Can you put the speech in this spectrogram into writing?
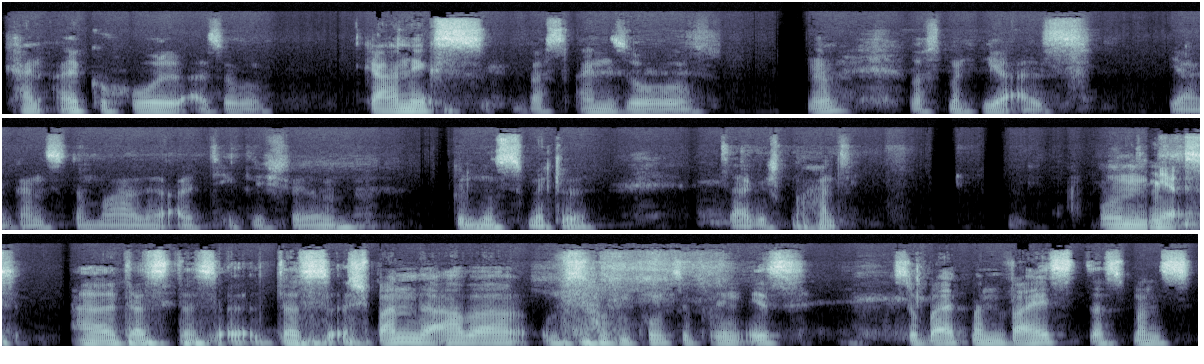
kein Alkohol, also gar nichts, was einen so, ne, was man hier als ja ganz normale alltägliche Genussmittel, sage ich mal, hat. Und ja. Äh, das, das, das Spannende aber, um es auf den Punkt zu bringen, ist, sobald man weiß, dass man es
